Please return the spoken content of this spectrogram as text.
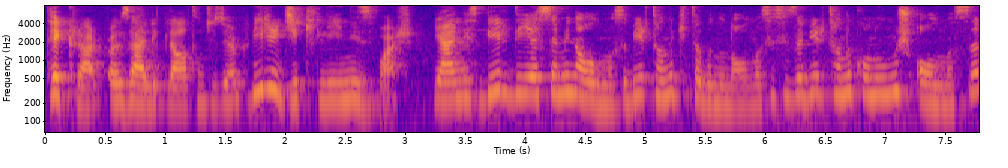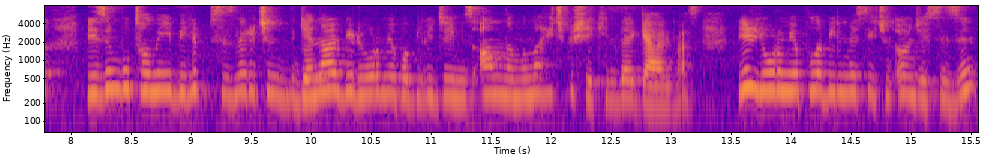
tekrar özellikle altını çiziyorum. Biricikliğiniz var. Yani bir DSM'in olması, bir tanı kitabının olması, size bir tanı konulmuş olması bizim bu tanıyı bilip sizler için genel bir yorum yapabileceğimiz anlamına hiçbir şekilde gelmez. Bir yorum yapılabilmesi için önce sizin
